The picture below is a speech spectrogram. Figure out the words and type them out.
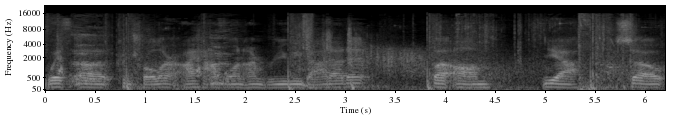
with a controller. I have one. I'm really bad at it. But um, yeah. So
